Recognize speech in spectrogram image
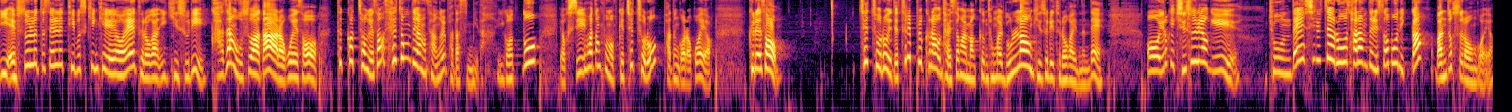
이 Absolute Selective 스킨케어에 들어간 이 기술이 가장 우수하다라고 해서 특허청에서 세종대왕상을 받았습니다. 이것도 역시 화장품 업계 최초로 받은 거라고 해요. 그래서 최초로 이제 트리플 크라운 달성할 만큼 정말 놀라운 기술이 들어가 있는데 어, 이렇게 기술력이 좋은데 실제로 사람들이 써보니까 만족스러운 거예요.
